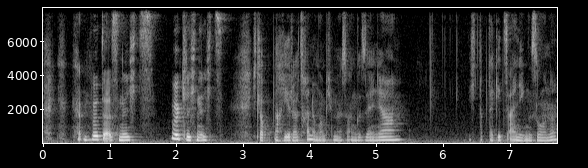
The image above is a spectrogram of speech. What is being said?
Dann wird das nichts. Wirklich nichts. Ich glaube, nach jeder Trennung habe ich mir das angesehen, ja. Ich glaube, da geht es einigen so, ne?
